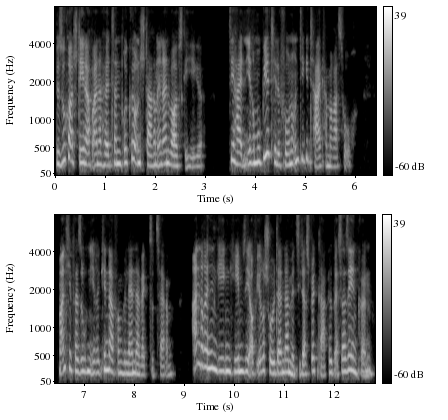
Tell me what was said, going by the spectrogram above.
Besucher stehen auf einer hölzernen Brücke und starren in ein Wolfsgehege. Sie halten ihre Mobiltelefone und Digitalkameras hoch. Manche versuchen, ihre Kinder vom Geländer wegzuzerren. Andere hingegen heben sie auf ihre Schultern, damit sie das Spektakel besser sehen können.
